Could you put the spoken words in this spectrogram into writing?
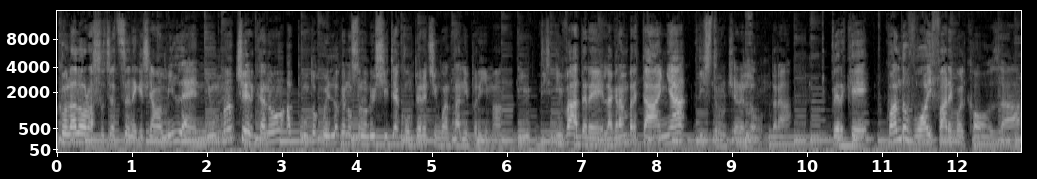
Con la loro associazione che si chiama Millennium, cercano appunto quello che non sono riusciti a compiere 50 anni prima: invadere la Gran Bretagna, distruggere Londra. Perché quando vuoi fare qualcosa,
